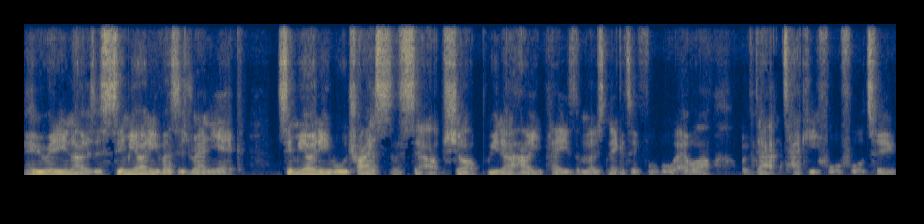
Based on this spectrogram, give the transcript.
Who really knows? It's Simeone versus Rangnick. Simeone will try and set up shop. We know how he plays the most negative football ever with that tacky 4 4 2.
